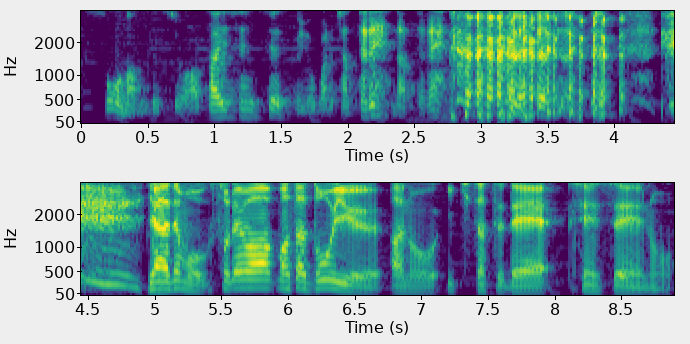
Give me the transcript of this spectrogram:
そうなんですよ。浅井先生とか呼ばれちゃってね、なってね。いや、でも、それはまたどういう、あの、いきさつで先生の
